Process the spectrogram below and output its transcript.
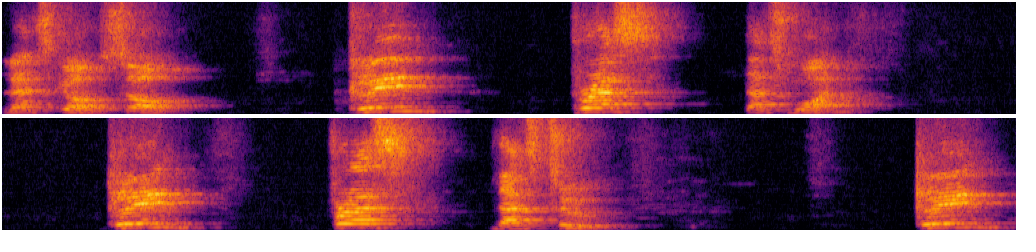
let's go. So clean, press, that's one. Clean, press, that's two. Clean,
